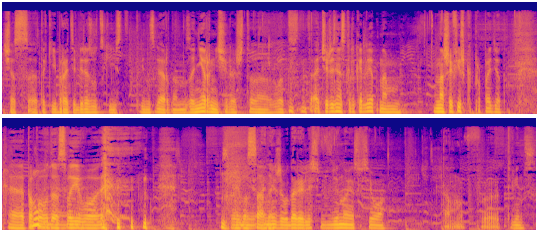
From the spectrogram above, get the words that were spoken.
Сейчас э, такие братья Березутские из Твинсгарден занервничали, что вот а через несколько лет нам наша фишка пропадет э, по Ну, поводу своего своего Они, сада. они же ударились в вино из всего. там в Твинс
